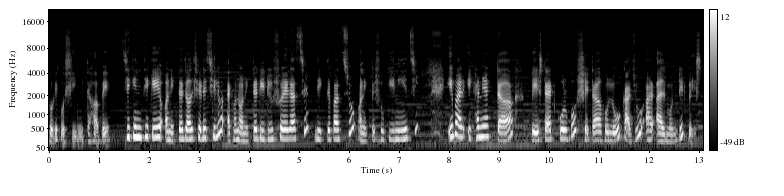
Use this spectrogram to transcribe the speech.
ধরে কষিয়ে নিতে হবে। চিকেন থেকে অনেকটা জল ছেড়েছিল, এখন অনেকটা রিডিউস হয়ে গেছে। দেখতে পাচ্ছ, অনেকটা শুকিয়ে নিয়েছি। এবার এখানে একটা পেস্ট অ্যাড করব, সেটা হলো কাজু আর আলমন্ডের পেস্ট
